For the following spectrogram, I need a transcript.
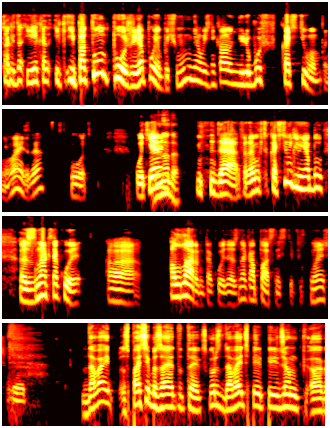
тогда... И, и, и потом, позже, я понял, почему у меня возникала нелюбовь к костюмам, понимаешь, да? Вот. Вот я... Ну да. Да, потому что костюм для меня был э, знак такой, а, аларм такой, да, знак опасности, понимаешь? Вот. Давай, спасибо за этот экскурс. Давай теперь перейдем к, э,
